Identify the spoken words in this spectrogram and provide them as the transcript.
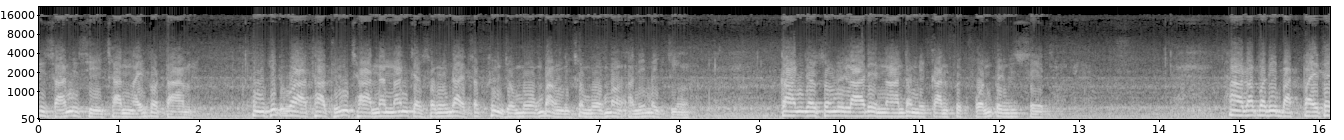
ที่สามที่สี่ฌานไหนก็ตามคุณคิดว่าถ้าถึงฌานนั้นๆจะทรงได้สักครึ่งชั่วโมงบ้างหนึ่งชั่วโมงบ้างอันนี้ไม่จริง การจะทรงเวลาได้นานต้องมีการฝึกฝนเป็นพิเศษ ถ้าเราปฏิบัติไปถ้า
